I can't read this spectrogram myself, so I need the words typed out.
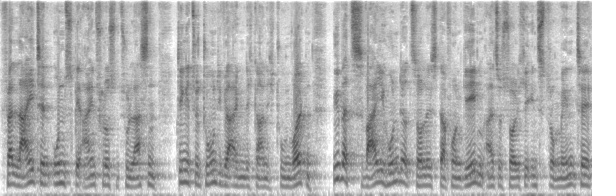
verleiten, uns beeinflussen zu lassen, Dinge zu tun, die wir eigentlich gar nicht tun wollten. Über 200 soll es davon geben, also solche Instrumente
